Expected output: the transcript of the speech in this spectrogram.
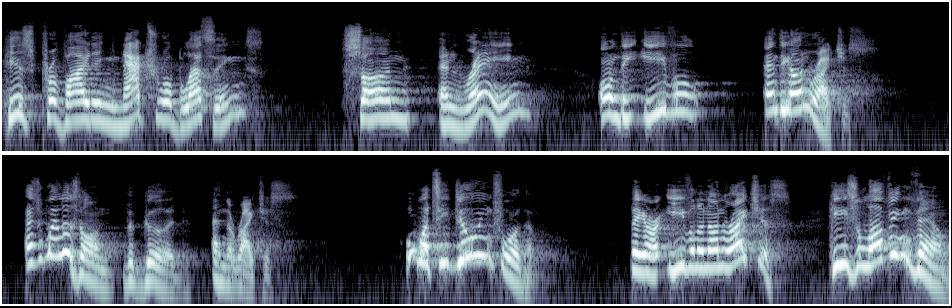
his providing natural blessings, sun and rain, on the evil and the unrighteous, as well as on the good and the righteous. Well, what's he doing for them? They are evil and unrighteous. He's loving them.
